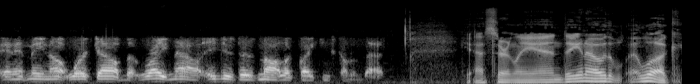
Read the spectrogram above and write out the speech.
and it may not work out, but right now it just does not look like he's coming back. Yeah, certainly. And, you know, look,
